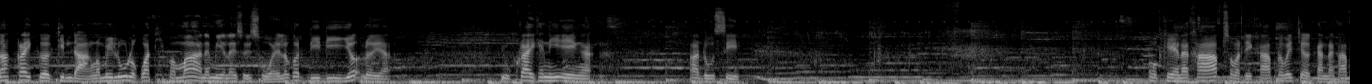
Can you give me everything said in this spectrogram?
นะใกล้เกลือกินด่างเราไม่รู้หรอกว่าที่พม่านะมีอะไรสวยๆ แล้วก็ดีๆ เยอะเลยอะ่ะอยู่ใกล้แค่นี้เองอะ่ะอะดูสิโอเคนะครับ สวัสดีครับเราไว้เจอกันนะครับ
